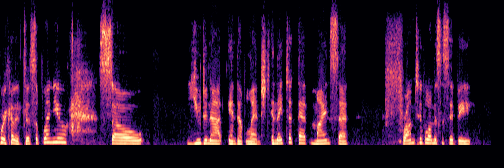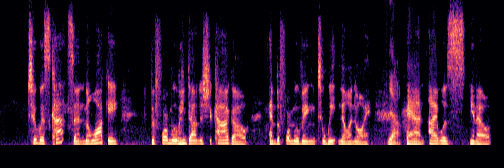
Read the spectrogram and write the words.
we're going to discipline you so you do not end up lynched. And they took that mindset from Tupelo, Mississippi to Wisconsin, Milwaukee, before moving down to Chicago and before moving to Wheaton, Illinois. Yeah. And I was, you know,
